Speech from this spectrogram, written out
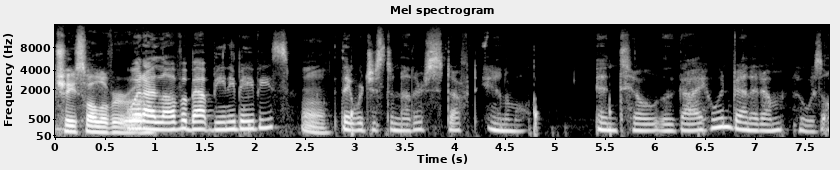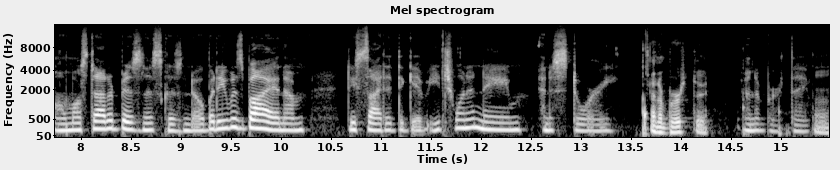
chase all over. What uh, I love about Beanie Babies, uh, they were just another stuffed animal until the guy who invented them, who was almost out of business because nobody was buying them, decided to give each one a name and a story and a birthday. And a birthday. Hmm.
